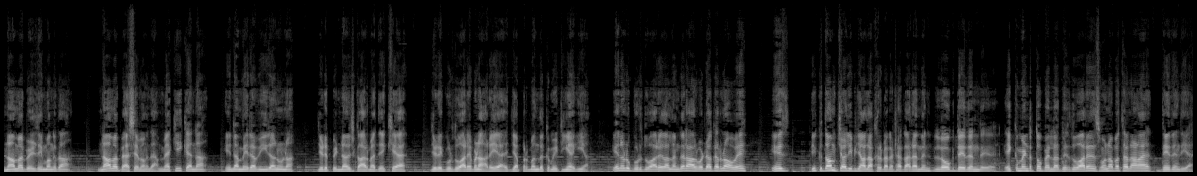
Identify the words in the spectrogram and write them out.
ਨਾ ਮੈਂ ਬਿਲਡਿੰਗ ਮੰਗਦਾ, ਨਾ ਮੈਂ ਪੈਸੇ ਮੰਗਦਾ। ਮੈਂ ਕੀ ਕਹਿਣਾ, ਇਹਨਾਂ ਮੇਰਾ ਵੀਰਾਂ ਨੂੰ ਨਾ, ਜਿਹੜੇ ਪਿੰਡਾਂ ਵਿਚਕਾਰ ਮੈਂ ਦੇਖਿਆ ਜਿਹੜੇ ਗੁਰਦੁਆਰੇ ਬਣਾ ਰਹੇ ਆ ਜਾਂ ਪ੍ਰਬੰਧਕ ਕਮੇਟੀਆਂ ਹੈਗੀਆਂ, ਇਹਨਾਂ ਨੂੰ ਗੁਰਦੁਆਰੇ ਦਾ ਲੰਗਰ ਹਾਲ ਵੱਡਾ ਕਰਨਾ ਹੋਵੇ, ਇਹ ਇੱਕਦਮ 40 50 ਲੱਖ ਰੁਪਏ ਇਕੱਠਾ ਕਰ ਲੈਂਦੇ ਨੇ। ਲੋਕ ਦੇ ਦਿੰਦੇ ਆ। 1 ਮਿੰਟ ਤੋਂ ਪਹਿਲਾਂ ਦੇ ਗੁਰਦੁਆਰੇ ਦੇ ਸੋਨਾ ਪੱਥਰ ਲਾਣਾ ਦੇ ਦਿੰਦੇ ਆ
